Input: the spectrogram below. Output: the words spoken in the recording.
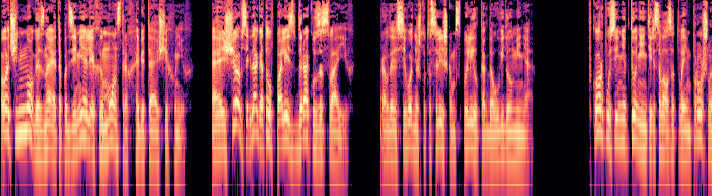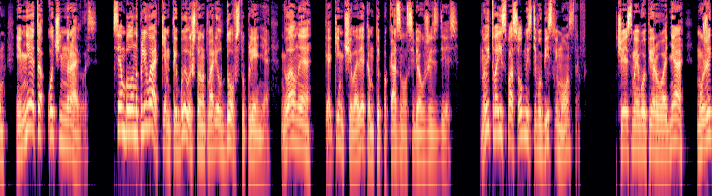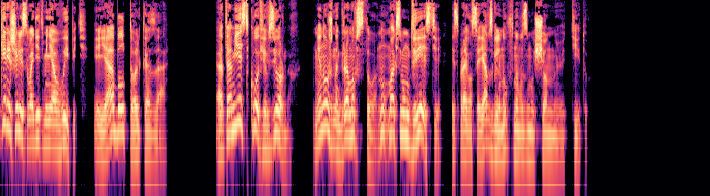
Очень много знает о подземельях и монстрах, обитающих в них. А еще всегда готов полезть в драку за своих. Правда, сегодня что-то слишком вспылил, когда увидел меня. В корпусе никто не интересовался твоим прошлым, и мне это очень нравилось. Всем было наплевать, кем ты был и что натворил до вступления. Главное, каким человеком ты показывал себя уже здесь. Ну и твои способности в убийстве монстров. Честь моего первого дня мужики решили сводить меня выпить, и я был только за. «А там есть кофе в зернах? Мне нужно граммов сто, ну, максимум двести», исправился я, взглянув на возмущенную Титу.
